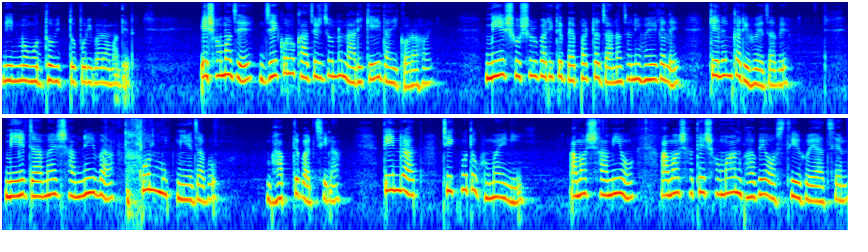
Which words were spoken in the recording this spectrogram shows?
নিম্ন মধ্যবিত্ত পরিবার আমাদের। এ সমাজে যে কোনো কাজের জন্য নারীকেই দায়ী করা হয়। মেয়ের শ্বশুরবাড়িতে ব্যাপারটা জানাজানি হয়ে গেলে কেলেঙ্কারি হয়ে যাবে। মেয়ের জামাইয়ের সামনেই বা কোন মুখ নিয়ে যাব? ভাবতে পারছি না। তিন রাত ঠিকমতো ঘুমাইনি। আমার স্বামীও আমার সাথে সমানভাবে অস্থির হয়ে আছেন।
